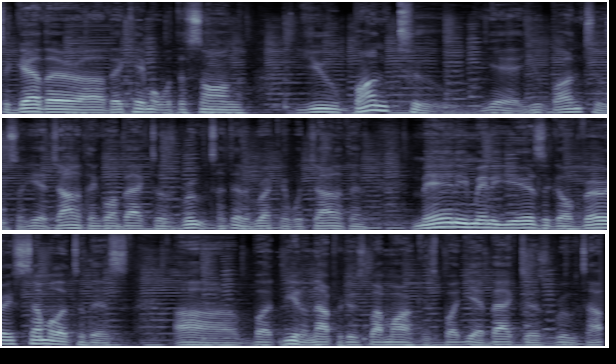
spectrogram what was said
Together, uh, they came up with the song Ubuntu. Yeah, Ubuntu. So, yeah, Jonathan going back to his roots. I did a record with Jonathan many, many years ago, very similar to this, uh, but, you know, not produced by Marcus. But, yeah, back to his roots. I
